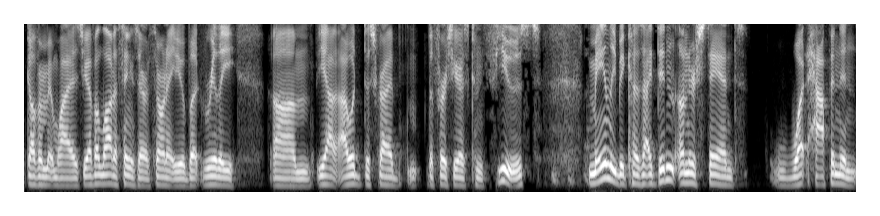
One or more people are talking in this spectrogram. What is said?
government wise. You have a lot of things that are thrown at you. But really, um, yeah, I would describe the first year as confused, mainly because I didn't understand what happened and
